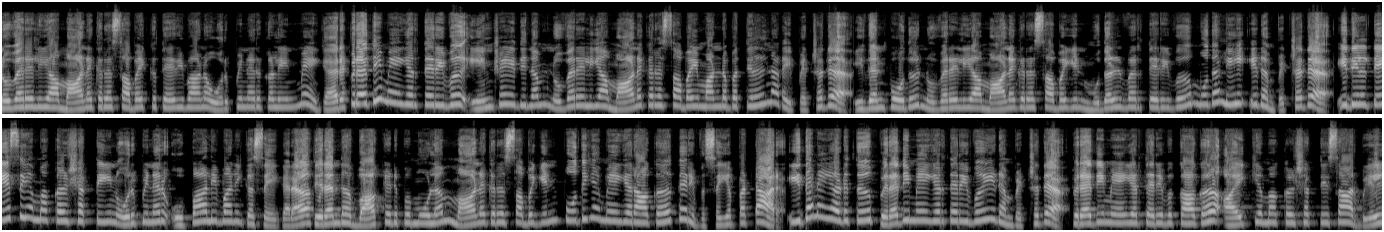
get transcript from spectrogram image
நுவரெலியா மாநகர சபைக்கு தெரிவான உறுப்பினர்களின் மேயர் பிரதி மேயர் தெரிவு இன்றைய தினம் நுவரெலியா மாநகர சபை மண்டபத்தில் நடைபெற்றது. இதன்போது நுவரெலியா மாநகர சபையின் முதல்வர் தெரிவு முதலில் இடம்பெற்றது. இதில் தேசிய மக்கள் சக்தியின் உறுப்பினர் உபாலி வணிகசேகர திறந்த வாக்கெடுப்பு மூலம் மாநகர சபையின் புதிய மேயராக தெரிவு செய்யப்பட்டார். இதனை அடுத்து பிரதி மேயர் தெரிவு இடம்பெற்றது. பிரதி மேயர் தெரிவுக்காக ஐக்கிய மக்கள் சக்தி சார்பில்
